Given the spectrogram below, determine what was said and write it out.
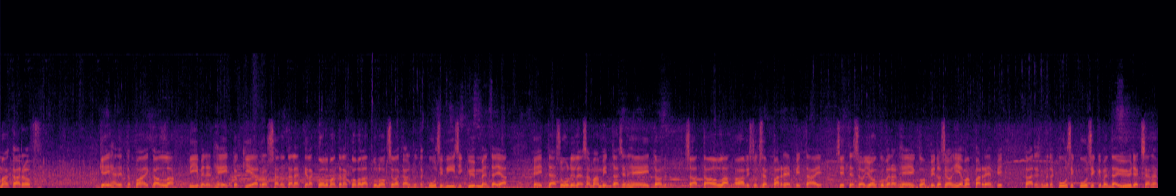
Makarov keihännettä paikalla. Viimeinen heittokierros. Hän on tällä hetkellä kolmantena kovalla tuloksella 26-50 ja heittää suunnilleen saman mittaisen heiton. Saattaa olla aavistuksen parempi tai sitten se on jonkun verran heikompi. No se on hieman parempi. 86.69 Hän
